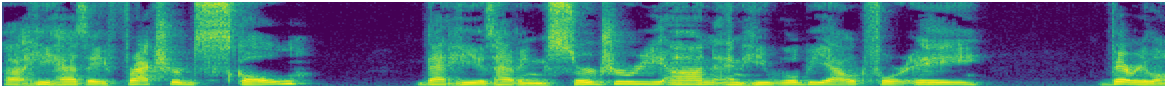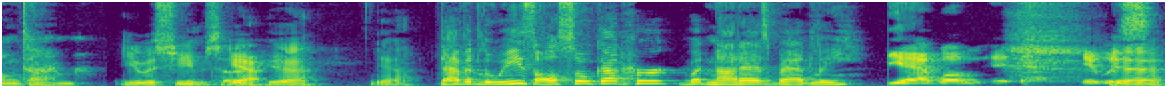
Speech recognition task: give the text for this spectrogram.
uh, he has a fractured skull that he is having surgery on, and he will be out for a very long time. You assume so. Yeah. Yeah. Yeah. David Luiz also got hurt, but not as badly. yeah, well, it, it was Yeah.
